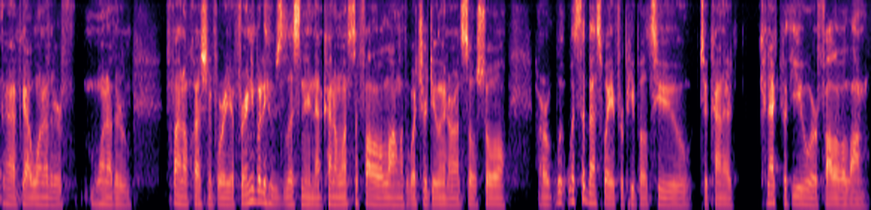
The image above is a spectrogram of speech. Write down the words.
and I've got one other one other final question for you. For anybody who's listening that kind of wants to follow along with what you're doing or on social, or what's the best way for people to to kind of connect with you or follow along?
